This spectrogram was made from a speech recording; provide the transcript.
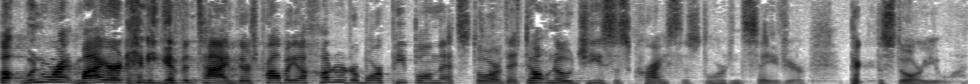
but when we're at Meijer at any given time, there's probably a hundred or more people in that store that don't know Jesus Christ as Lord and Savior. Pick the store you want.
